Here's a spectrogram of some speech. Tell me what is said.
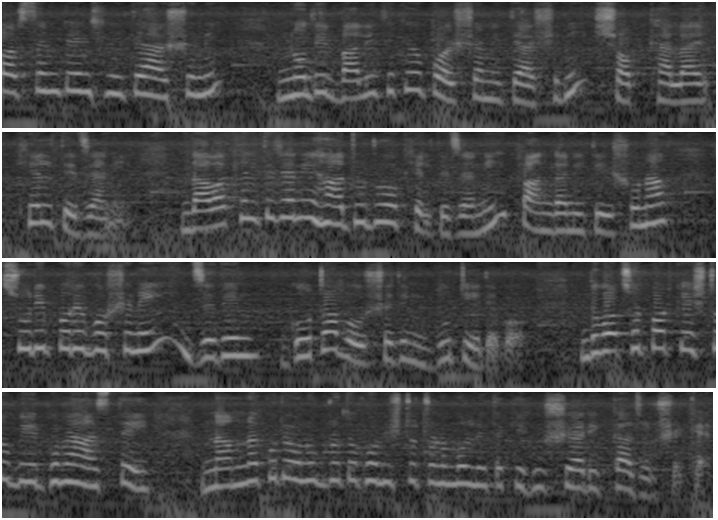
পার্সেন্টেজ নিতে আসিনি নদীর বালি থেকেও পয়সা নিতে আসিনি, সব খেলায় খেলতে জানি। দাবা খেলতে জানি, হাডুডুও খেলতে জানি, পাঙ্গা নিতে এসো না চুরি পরে বসে নেই, যেদিন গোটাবো সেদিন গুটিয়ে দেব। দু বছর পর কেষ্ট বীরভূমে আসতেই নামনা করে অনুব্রত ঘনিষ্ঠ তৃণমূল নেতাকে হুঁশিয়ারি কাজল শেখের।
